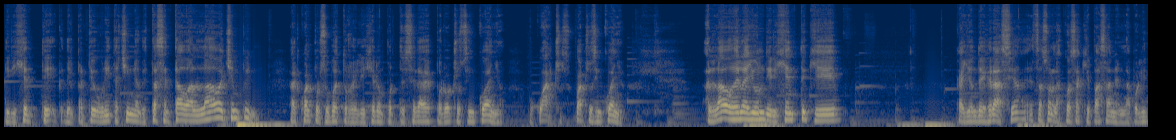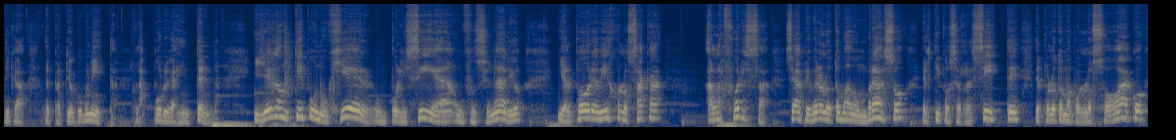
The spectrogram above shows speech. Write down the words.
dirigente del Partido Comunista Chino que está sentado al lado de Jinping, al cual por supuesto reeligieron por tercera vez por otros cinco años, o cuatro, cuatro o cinco años. Al lado de él hay un dirigente que cayó en desgracia. Estas son las cosas que pasan en la política del Partido Comunista, las purgas internas. Y llega un tipo, un ujier, un policía, un funcionario, y al pobre viejo lo saca a la fuerza. O sea, primero lo toma de un brazo, el tipo se resiste, después lo toma por los sobacos,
